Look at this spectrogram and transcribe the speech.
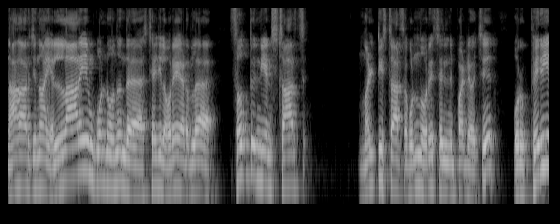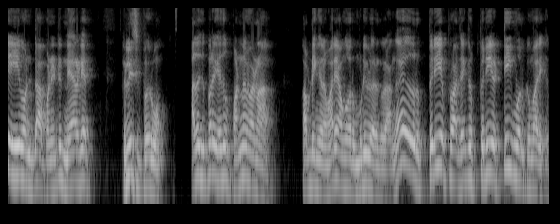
நாகார்ஜுனா எல்லாரையும் கொண்டு வந்து இந்த ஸ்டேஜில் ஒரே இடத்துல சவுத் இந்தியன் ஸ்டார்ஸ் மல்டி ஸ்டார்ஸை கொண்டு வந்து ஒரே ஸ்டேஜில் நிப்பாட்டி வச்சு ஒரு பெரிய ஈவெண்ட்டாக பண்ணிட்டு நேரடியாக ரிலீஸுக்கு போயிடுவோம் அதுக்கு பிறகு எதுவும் பண்ண வேணாம் அப்படிங்கிற மாதிரி அவங்க ஒரு முடிவில் இருக்கிறாங்க. ஒரு பெரிய ப்ராஜெக்ட் பெரிய டீம் ஒர்க் மாதிரி.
